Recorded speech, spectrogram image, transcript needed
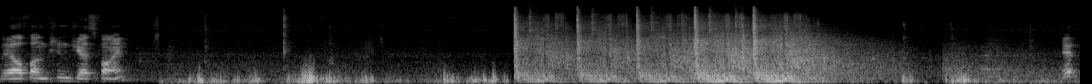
They all function just fine. Yep,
